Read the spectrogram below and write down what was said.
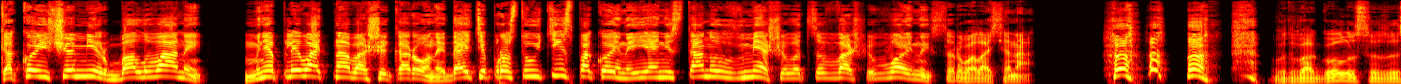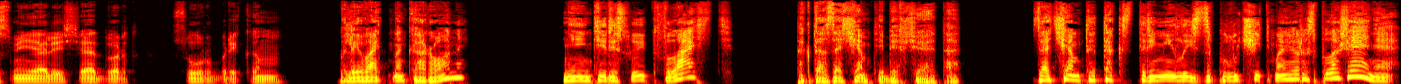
Какой еще мир, болваны? Мне плевать на ваши короны. Дайте просто уйти спокойно, и я не стану вмешиваться в ваши войны, сорвалась она. Ха-ха-ха! В два голоса засмеялись Эдвард с Урбриком. Плевать на короны? Не интересует власть? Тогда зачем тебе все это? Зачем ты так стремилась заполучить мое расположение?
